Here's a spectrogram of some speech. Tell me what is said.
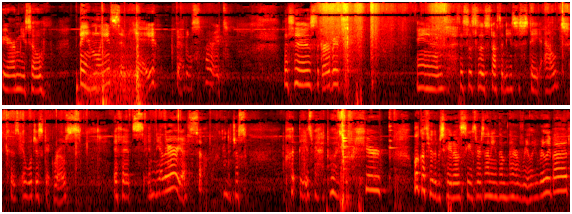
We are a miso family, so yay. Fabulous. All right. This is the garbage. And this is the stuff that needs to stay out because it will just get gross if it's in the other area. So I'm gonna just put these bad boys over here. We'll go through the potatoes, see if there's any of them that are really, really bad.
